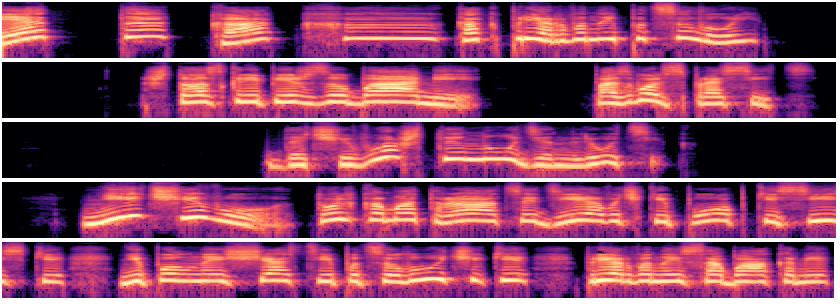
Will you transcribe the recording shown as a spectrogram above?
«Это как... Э, как прерванный поцелуй». «Что скрипишь зубами?» «Позволь спросить». «Да чего ж ты нуден, Лютик?» «Ничего, только матрацы, девочки, попки, сиськи, неполное счастье и поцелуйчики, прерванные собаками,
